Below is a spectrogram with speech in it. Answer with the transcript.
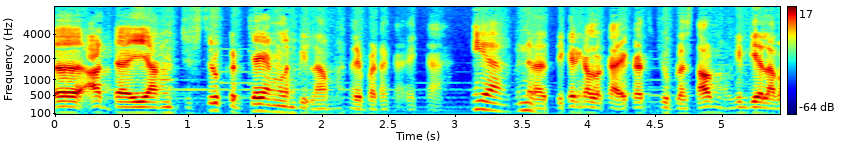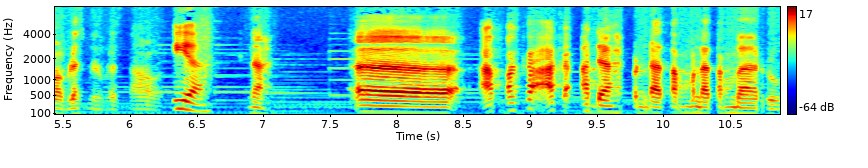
eh, ada yang justru kerja yang lebih lama daripada Kak Eka. Iya benar. Berarti kan kalau Kak Eka 17 tahun, mungkin dia 18-19 tahun. Iya. Eh, apakah ak- ada pendatang-pendatang baru,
